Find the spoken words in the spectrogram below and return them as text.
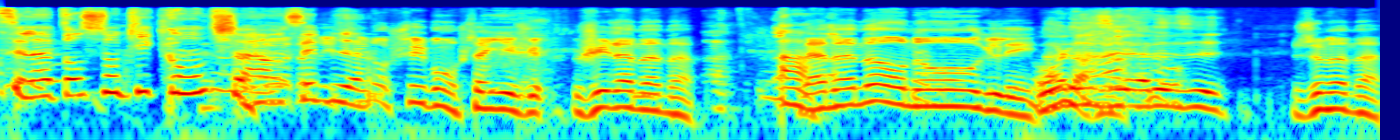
C'est l'intention qui compte, Charles, c'est bien. sinon, c'est bon, ça y est, j'ai- la maman. Ah. La maman en anglais. Allez-y, allez-y. Je maman.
